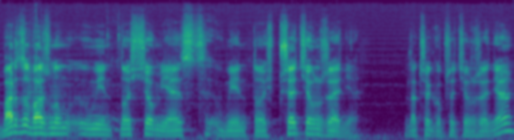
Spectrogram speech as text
Bardzo ważną umiejętnością jest umiejętność przeciążenie. Dlaczego przeciążenie?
